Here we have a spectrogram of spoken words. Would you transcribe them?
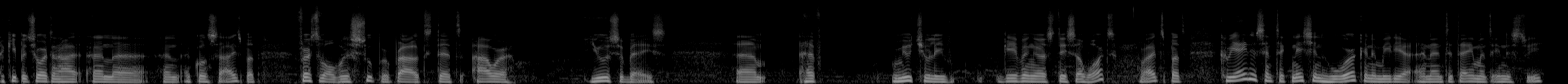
I keep it short and and, uh, and concise. But first of all, we're super proud that our user base um, have mutually giving us this award, right? But creators and technicians who work in the media and entertainment industry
